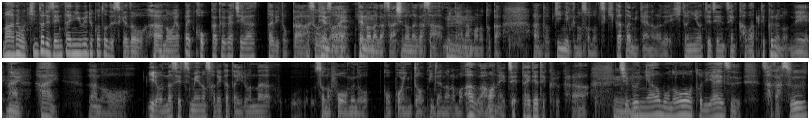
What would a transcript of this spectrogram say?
まあでも筋トレ全体に言えることですけど、あの、やっぱり骨格が違ったりとか、手の、手の長さ、足の長さみたいなものとか、あと筋肉のそのつき方みたいなので、人によって全然変わってくるので、はい。はい。あの、いろんな説明のされ方、いろんな、そのフォームのこうポイントみたいなのも合う合わない絶対出てくるから、うん自分に合うものをとりあえず探す。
